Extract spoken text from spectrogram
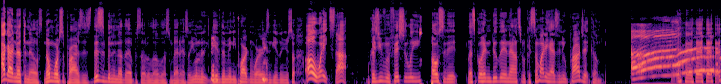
I got nothing else. No more surprises. This has been another episode of Love Less and Badass. So you want to give them any parting words and give them your so. Oh wait, stop. Because you've officially posted it. Let's go ahead and do the announcement because somebody has a new project coming. oh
